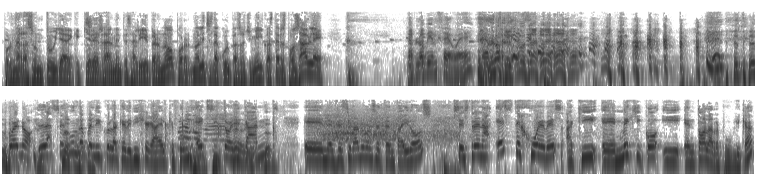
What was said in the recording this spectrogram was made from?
por una razón tuya de que quieres realmente salir, pero no por, no le eches la culpa a Xochimilco, hazte responsable. me habló bien feo, ¿eh? Me habló bien feo. Bueno, la segunda película que dirige Gael, que fue un éxito en Cannes, en el Festival número 72, se estrena este jueves aquí en México y en toda la República.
